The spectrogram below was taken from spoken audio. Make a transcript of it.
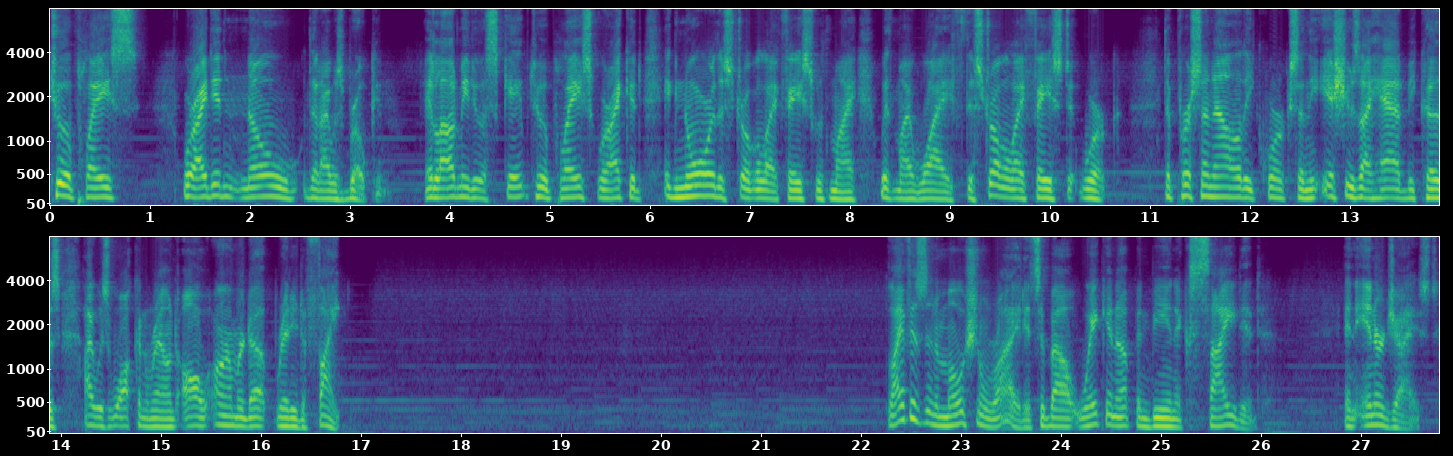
to a place where I didn't know that I was broken. It allowed me to escape to a place where I could ignore the struggle I faced with my with my wife, the struggle I faced at work, the personality quirks and the issues I had because I was walking around all armored up ready to fight. Life is an emotional ride. It's about waking up and being excited and energized.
